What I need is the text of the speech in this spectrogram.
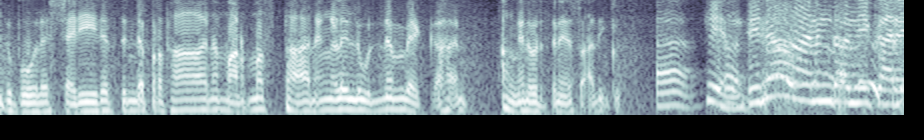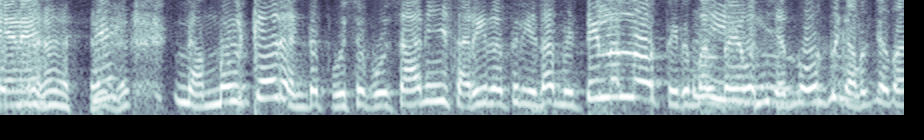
ഇതുപോലെ ശരീരത്തിന്റെ പ്രധാന മർമ്മസ്ഥാനങ്ങളിൽ ഉന്നം വെക്കാൻ അങ്ങനെ ഒരുത്തനെ സാധിക്കും. എന്തിനാണെന്താ നീ കരയണേ? നമ്മൾക്ക് രണ്ട് പൂശ പൂശാൻ ഈ ശരീരത്തിൽ ഇടം വിട്ടില്ലല്ലോ തിരുമൽ ദേവൻ എന്നോർത്ത് കളഞ്ഞത്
